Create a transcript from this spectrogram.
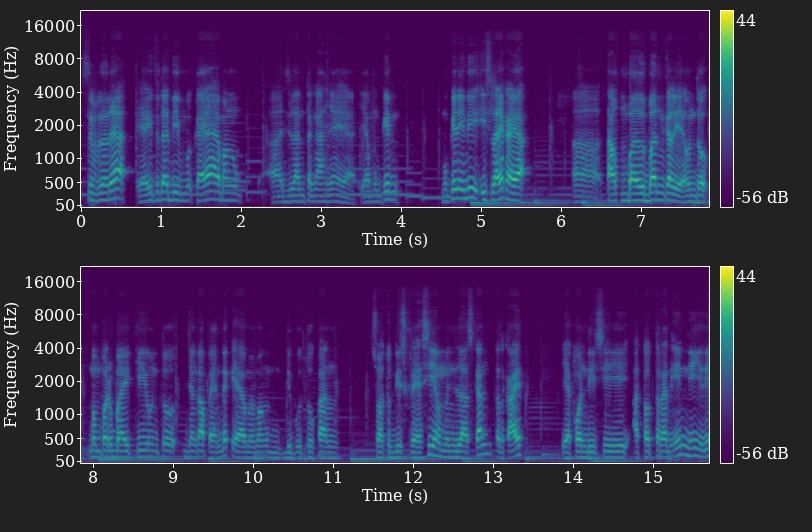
sebenarnya ya itu tadi kayak emang uh, jalan tengahnya ya. Ya mungkin mungkin ini istilahnya kayak uh, tambal ban kali ya untuk memperbaiki untuk jangka pendek ya memang dibutuhkan suatu diskresi yang menjelaskan terkait ya kondisi atau tren ini. Jadi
